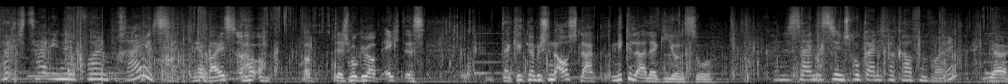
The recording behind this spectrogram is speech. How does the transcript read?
Aber ich zahle Ihnen den vollen Preis. Wer weiß, ob, ob der Schmuck überhaupt echt ist. Da kriegt man bestimmt Ausschlag, Nickelallergie und so. Kann es sein, dass Sie den Schmuck gar nicht verkaufen wollen? Ja,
